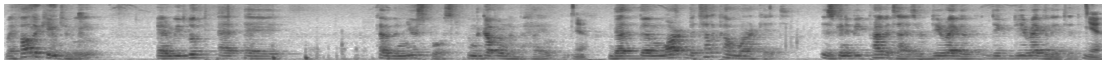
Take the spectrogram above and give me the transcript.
My father came to me, and we looked at a kind of a news post from the government of Bahrain Yeah. that the mar- the telecom market is going to be privatized or deregul- de- deregulated. Yeah.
